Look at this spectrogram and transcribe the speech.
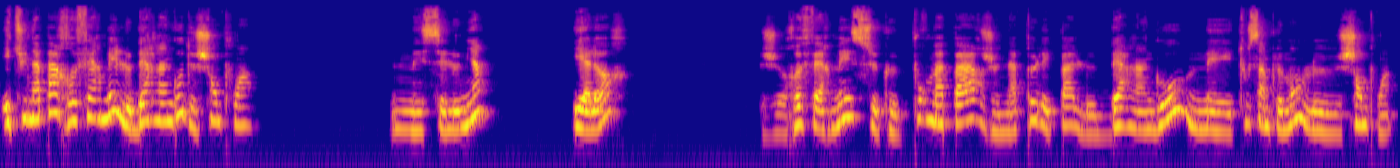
Et tu n'as pas refermé le berlingot de shampoing? Mais c'est le mien. Et alors? Je refermais ce que, pour ma part, je n'appelais pas le berlingot, mais tout simplement le shampoing.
